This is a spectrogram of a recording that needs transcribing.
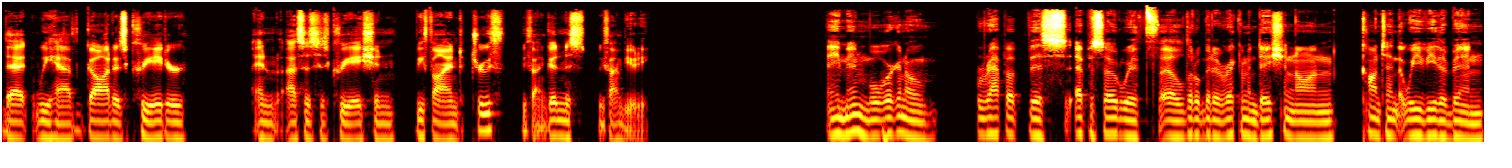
that we have God as creator and us as his creation, we find truth, we find goodness, we find beauty. Amen. Well, we're going to wrap up this episode with a little bit of recommendation on content that we've either been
